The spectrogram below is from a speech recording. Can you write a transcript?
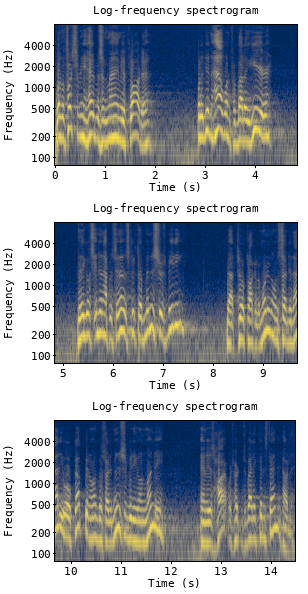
Well, the first one he had was in Miami, Florida. Well, he didn't have one for about a year. Then he goes to Indianapolis to speak to a minister's meeting. About 2 o'clock in the morning on Sunday night, he woke up, you know, and go start a minister's meeting on Monday. And his heart was hurting so bad he couldn't stand it hardly.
